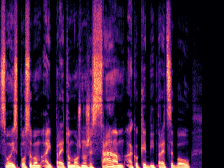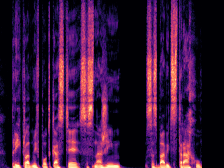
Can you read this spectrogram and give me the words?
Svojím spôsobom aj preto možno, že sám ako keby pred sebou príkladmi v podcaste sa snažím sa zbaviť strachu,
